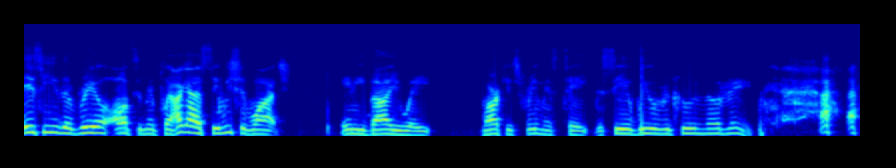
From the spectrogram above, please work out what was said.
Is he the real ultimate player? I gotta see. We should watch and evaluate Marcus Freeman's tape to see if we were recruiting Notre Dame.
